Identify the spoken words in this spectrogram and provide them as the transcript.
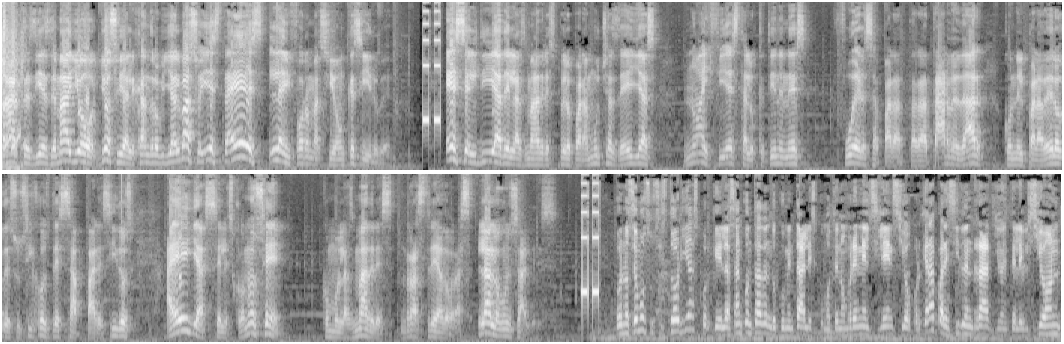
Martes 10 de mayo, yo soy Alejandro Villalbazo y esta es la información que sirve. Es el Día de las Madres, pero para muchas de ellas no hay fiesta, lo que tienen es fuerza para tratar de dar con el paradero de sus hijos desaparecidos. A ellas se les conoce como las madres rastreadoras. Lalo González. Conocemos sus historias porque las han contado en documentales, como te nombré en El Silencio, porque han aparecido en radio, en televisión,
